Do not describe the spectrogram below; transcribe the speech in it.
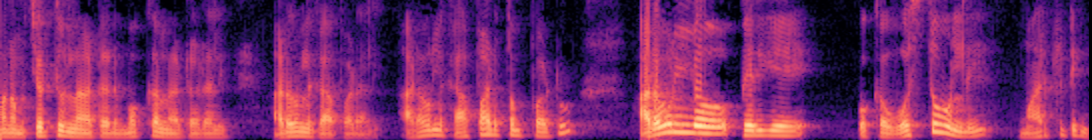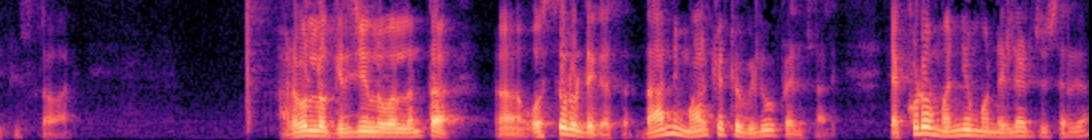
మనం చెట్టులు నాటాలి మొక్కలు నాటాడాలి అడవులను కాపాడాలి. అడవులను కాపాడటం పాటు అడవుల్లో పెరిగే ఒక వస్తువుల్ని మార్కెటింగ్ తీసుకురావాలి. అడవుల్లో గిరిజనుల వాళ్ళంతా వస్తువులు ఉంటాయి కదా సార్. దాన్ని మార్కెట్లో విలువ పెంచాలి. ఎక్కడో మన్యం మొన్న వెళ్ళాడు చూసారుగా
